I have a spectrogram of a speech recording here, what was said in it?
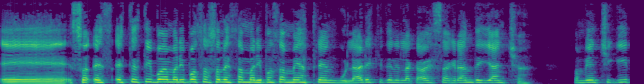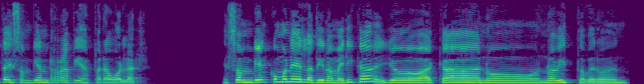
eh, son- es- este tipo de mariposas son estas mariposas medias triangulares que tienen la cabeza grande y ancha. Son bien chiquitas y son bien rápidas para volar. Eh, Son bien comunes en Latinoamérica. Yo acá no, no he visto, pero en-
